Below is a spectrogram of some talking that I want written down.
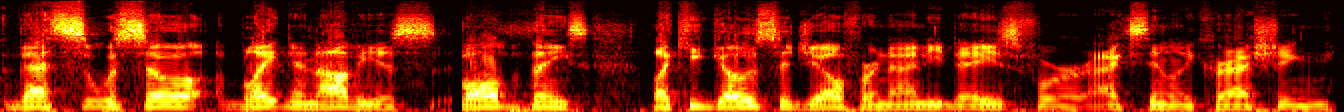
that's was so blatant and obvious. Of all the things, like he goes to jail for 90 days for accidentally crashing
